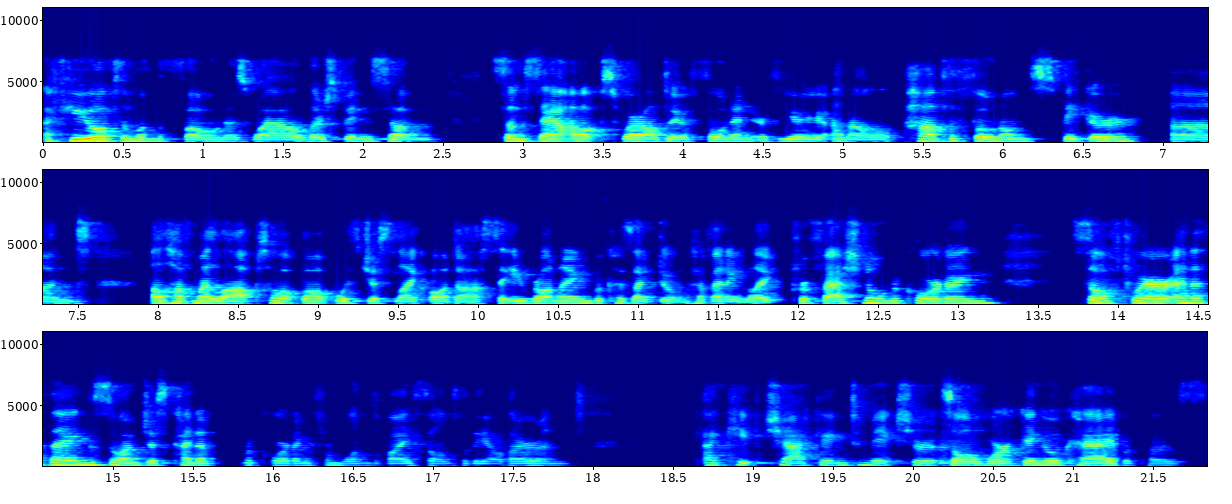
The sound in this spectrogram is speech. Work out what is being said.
a few of them on the phone as well. There's been some some setups where I'll do a phone interview and I'll have the phone on speaker and I'll have my laptop up with just like Audacity running because I don't have any like professional recording software or anything. So I'm just kind of recording from one device onto the other and I keep checking to make sure it's all working okay because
